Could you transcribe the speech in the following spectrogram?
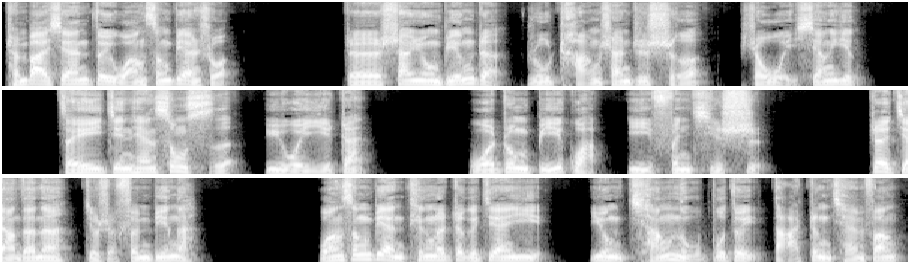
陈霸先对王僧辩说：“这善用兵者，如长山之蛇，首尾相应。贼今天送死，欲为一战，我众比寡，亦分其势。”这讲的呢，就是分兵啊。王僧辩听了这个建议，用强弩部队打正前方，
